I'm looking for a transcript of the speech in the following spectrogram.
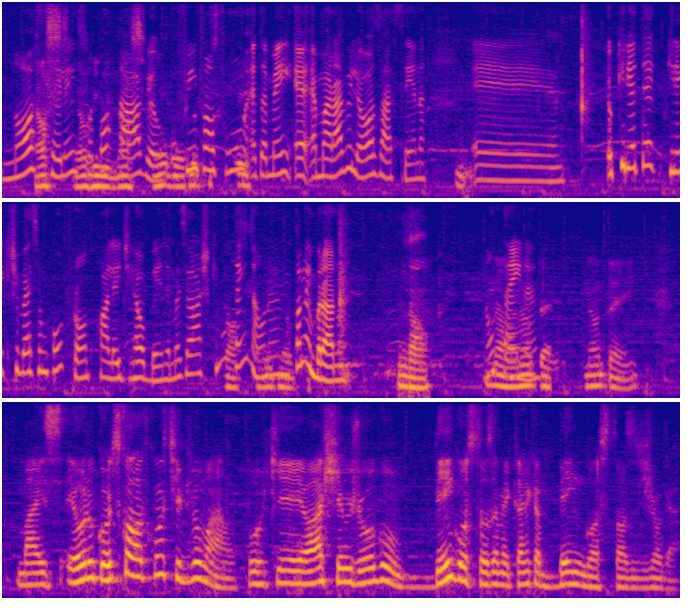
Nossa, Nossa ele é insuportável. Nossa, o Fim Fanfum é também é, é maravilhosa a cena. Hum. É... Eu queria, ter, queria que tivesse um confronto com a Lady Hellbender, mas eu acho que não Nossa, tem, não, né? Não tô lembrando. Não. Não, não tem, não né? Tem, não tem. Mas eu, eu discordo contigo, viu, Marlon? Porque eu achei o jogo bem gostoso, a mecânica bem gostosa de jogar.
